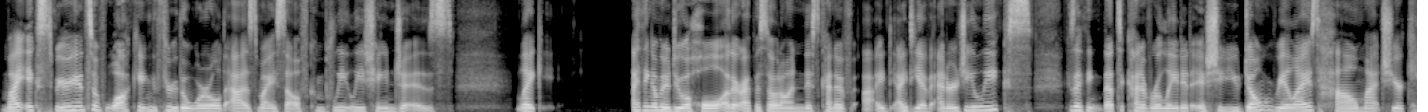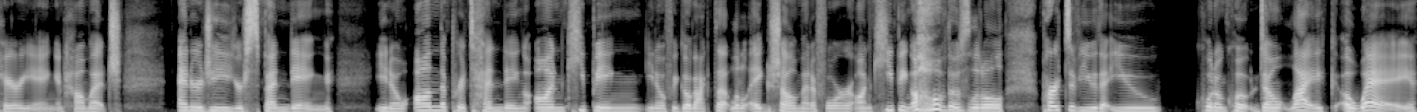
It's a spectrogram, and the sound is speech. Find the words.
my experience of walking through the world as myself completely changes. Like, I think I'm going to do a whole other episode on this kind of idea of energy leaks because I think that's a kind of related issue. You don't realize how much you're carrying and how much energy you're spending, you know, on the pretending, on keeping, you know, if we go back to that little eggshell metaphor, on keeping all of those little parts of you that you quote unquote don't like away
